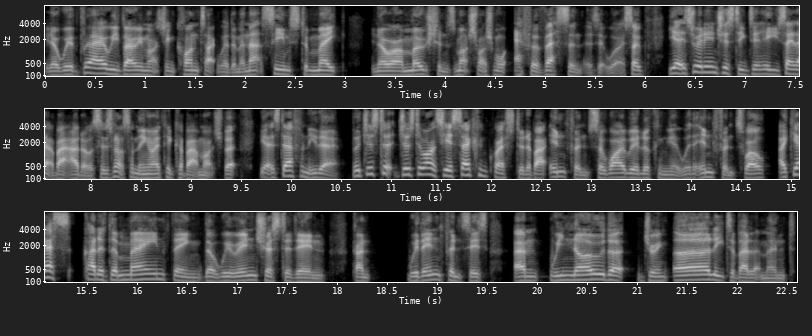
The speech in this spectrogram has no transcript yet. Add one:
you know, we're very, very much in contact with them. And that seems to make you know, our emotions much, much more effervescent, as it were. So, yeah, it's really interesting to hear you say that about adults. It's not something I think about much, but yeah, it's definitely there. But just to, just to answer your second question about infants, so why we're looking at with infants, well, I guess kind of the main thing that we're interested in kind of with infants is um, we know that during early development,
